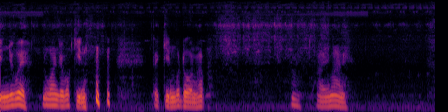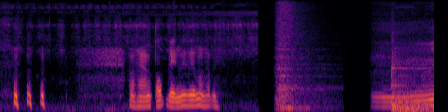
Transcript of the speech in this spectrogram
กินอยู่เว้ยนึกว่าจะว่ากิน แต่กินบ่โดนครับอะไรมากนี่ เอาหางตบเล่นซื้อมั้งครับนี่อี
